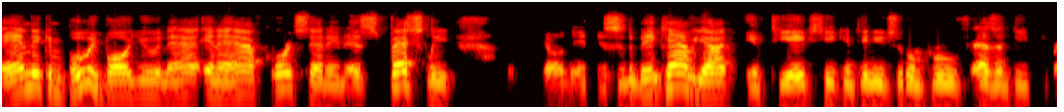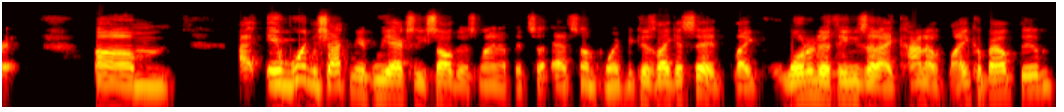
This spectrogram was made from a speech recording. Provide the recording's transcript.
and they can bully ball you in a in a half court setting. Especially, you know, this is the big caveat: if THT continues to improve as a deep threat. Um, I, it wouldn't shock me if we actually saw this lineup at, at some point because, like I said, like one of the things that I kind of like about them,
